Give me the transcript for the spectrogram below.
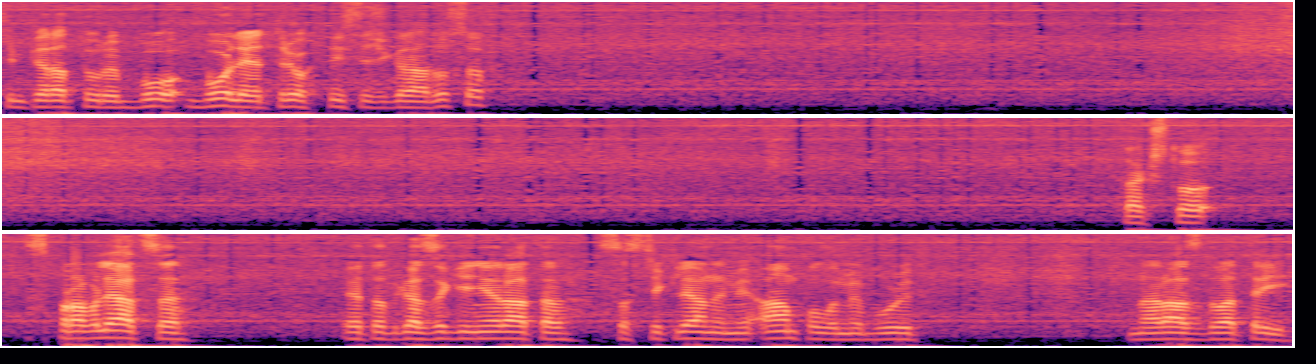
температуры бо более 3000 градусов. Так что справляться этот газогенератор со стеклянными ампулами будет на раз, два, три.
